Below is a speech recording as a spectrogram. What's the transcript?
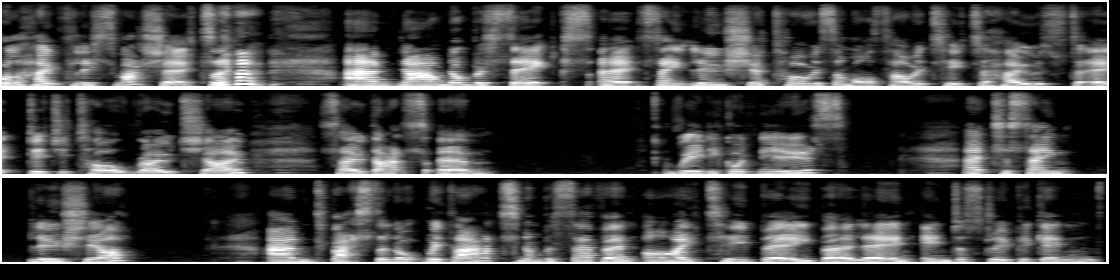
will hopefully smash it. um, now number six, uh, St Lucia Tourism Authority to host a digital roadshow. So that's um, really good news uh, to St Lucia and best of luck with that. Number seven, ITB Berlin Industry begins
